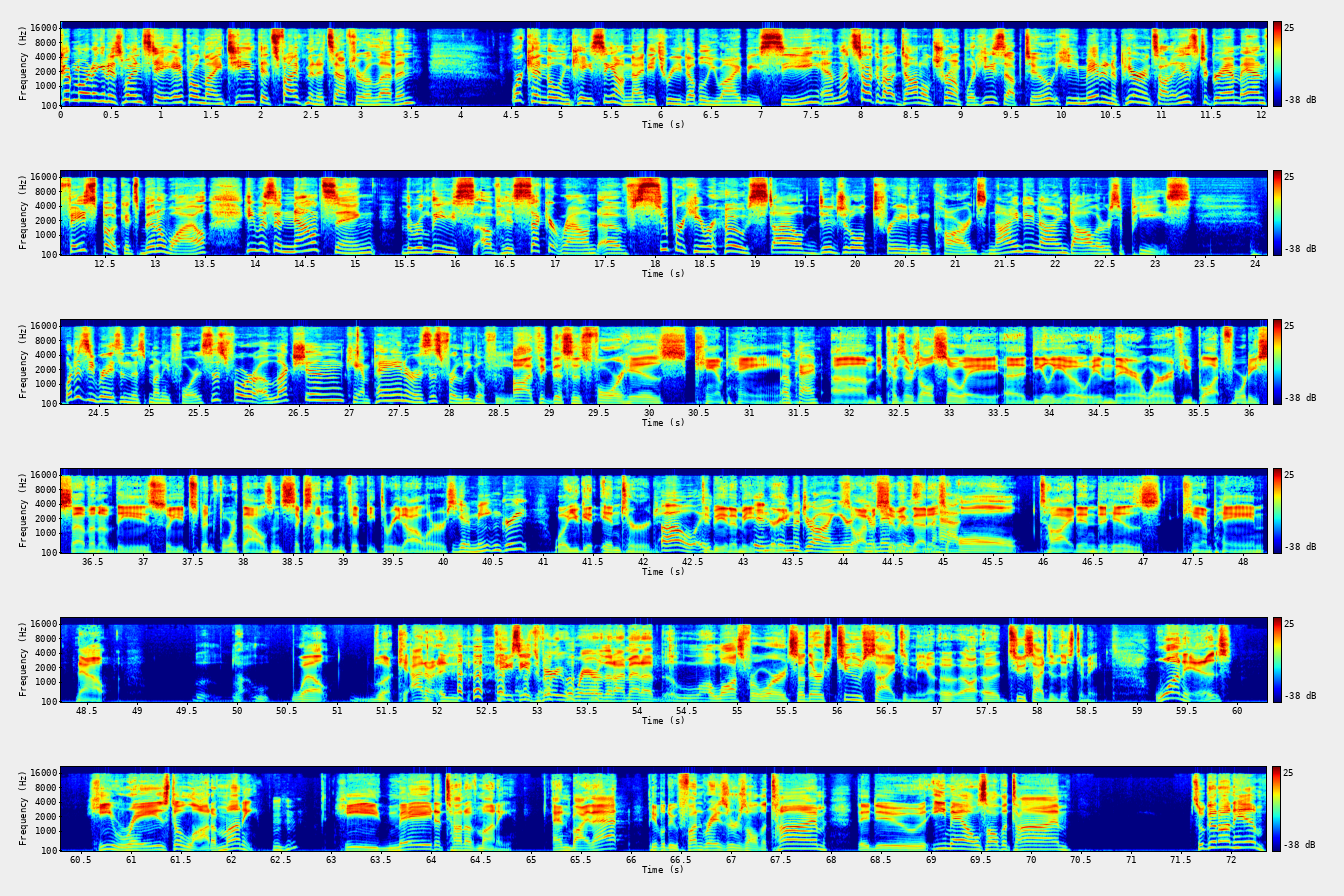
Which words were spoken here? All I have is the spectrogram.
Good morning. It is Wednesday, April 19th. It's five minutes after 11. We're Kendall and Casey on 93 WIBC. And let's talk about Donald Trump, what he's up to. He made an appearance on Instagram and Facebook. It's been a while. He was announcing the release of his second round of superhero style digital trading cards, $99 a piece. What is he raising this money for? Is this for election campaign or is this for legal fees? Uh, I think this is for his campaign. Okay. Um, because there's also a, a dealio in there where if you bought 47 of these, so you'd spend four thousand six hundred and fifty-three dollars. you get a meet and greet? Well, you get entered. Oh, to be in a meet in- and greet in the drawing, your- so I'm assuming that is all tied into his campaign. Now, well, look, I don't, Casey. It's very rare that I'm at a, a loss for words. So there's two sides of me, uh, uh, uh, two sides of this to me. One is he raised a lot of money. He made a ton of money, and by that, people do fundraisers all the time. They do emails all the time. So good on him.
